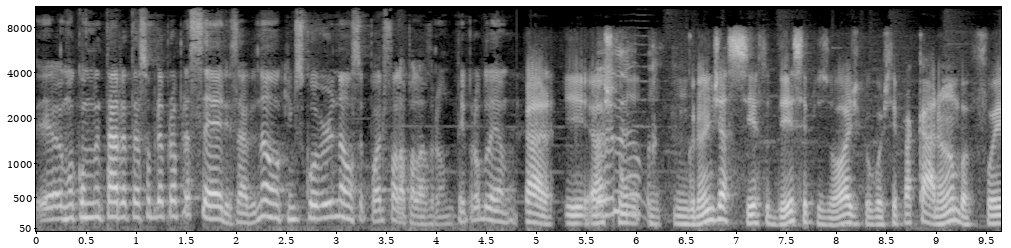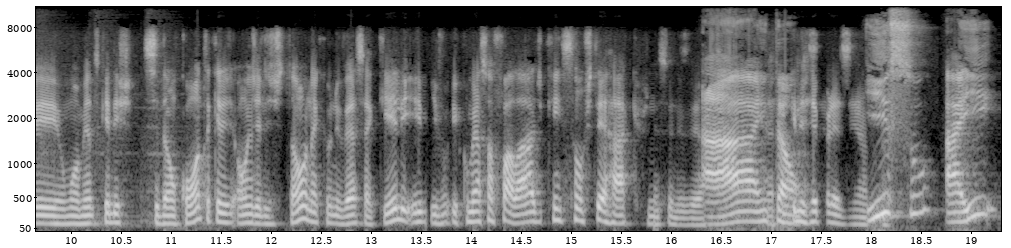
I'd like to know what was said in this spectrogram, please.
É um comentário até sobre a própria série, sabe? Não, aqui em Discovery não, você pode falar palavrão, não tem problema. Cara, e eu acho que um, um grande acerto desse episódio, que eu gostei pra caramba, foi o momento que eles se dão conta que eles, onde eles estão, né? Que o universo é aquele, e, e- começam a falar de quem são os terráqueos nesse universo. Ah, né, então. O que eles representam. Isso, aí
